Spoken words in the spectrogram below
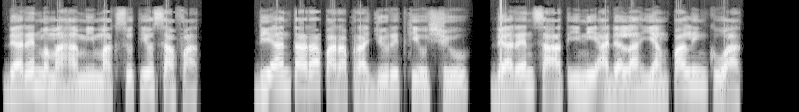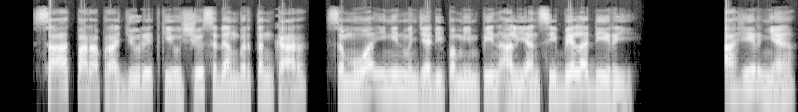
Daren memahami maksud Yosafat. Di antara para prajurit Kyushu, Daren saat ini adalah yang paling kuat. Saat para prajurit Kyushu sedang bertengkar, semua ingin menjadi pemimpin aliansi bela diri. Akhirnya,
